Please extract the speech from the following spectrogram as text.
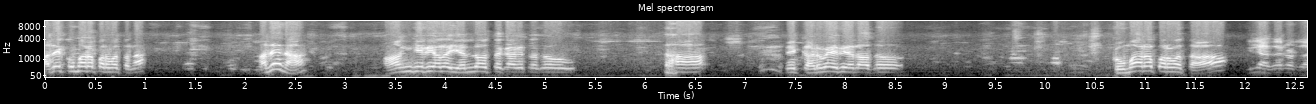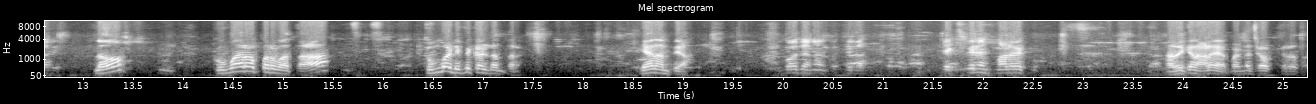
ಅದೇ ಕುಮಾರ ಪರ್ವತನ? ಅದೇನಾ? ಹಂಗಿದೆಯಲ್ಲ ಎಲ್ಲೋ ಹೊತ್ತಕ್ಕಾಗತ್ತೆ ಅದು? ಈ ಕಡಿಮೆ ಇದೆಯಲ್ಲ ಅದು? ಕುಮಾರ ಪರ್ವತ? ಇಲ್ಲಿ ಅದೇ ನೋಡಿ ದಾರಿ. ಲೋ ಕುಮಾರ ಪರ್ವತ? ತುಂಬಾ ಡಿಫಿಕಲ್ಟ್ ಅಂತಾರೆ. ಏನಂತೀಯ? ಎಕ್ಸ್ಪೀರಿಯನ್ಸ್ ಮಾಡಬೇಕು. ಅದಕ್ಕೆ ನಾಳೆ ಬಂಡ ಹೋಗ್ತಿರೋದು.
